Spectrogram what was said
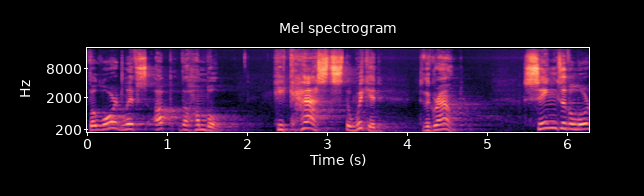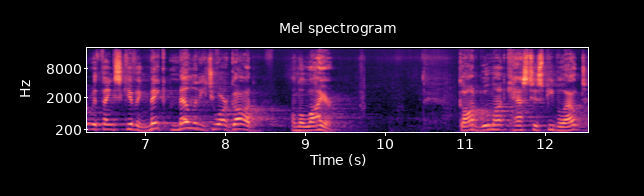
The Lord lifts up the humble, he casts the wicked to the ground. Sing to the Lord with thanksgiving, make melody to our God on the lyre. God will not cast his people out,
